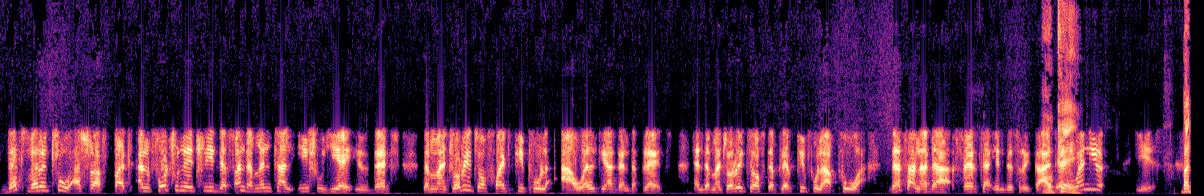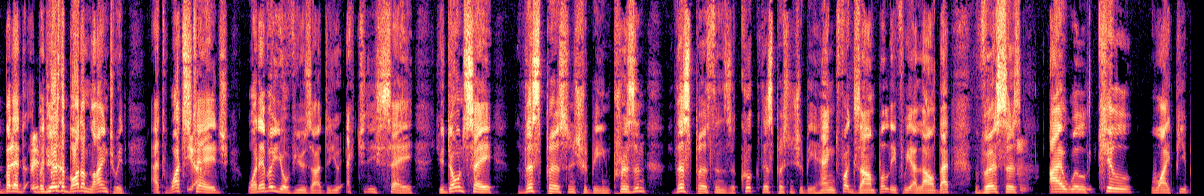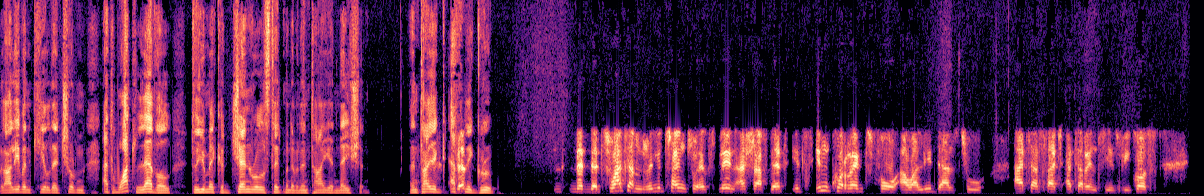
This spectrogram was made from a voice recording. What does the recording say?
That's very true, Ashraf. But unfortunately, the fundamental issue here is that the majority of white people are wealthier than the blacks, and the majority of the black people are poor. That's another factor in this regard. Okay. And when you, yes. But but at, but here's the bottom line to it. At what Yeah. stage, whatever your views are, do you actually say you don't say this person should be in prison, this person's a crook, this person should be hanged, for example, if we allow that, versus Hmm. I will kill white people, I'll even kill their children. At what level do you make a general statement of an entire nation, an entire ethnic group? that, that's what I'm really trying to explain, Ashraf, that it's incorrect for our leaders to utter such utterances because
